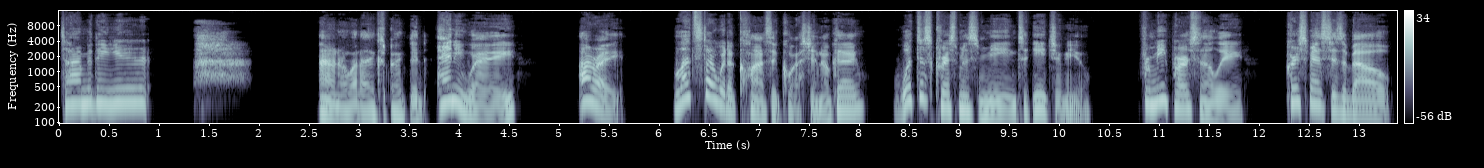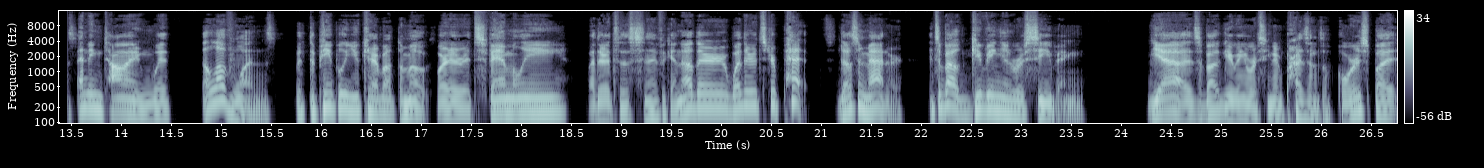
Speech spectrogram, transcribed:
time of the year? I don't know what I expected. Anyway, all right, let's start with a classic question, okay? What does Christmas mean to each of you? For me personally, Christmas is about spending time with the loved ones, with the people you care about the most, whether it's family, whether it's a significant other, whether it's your pets, doesn't matter. It's about giving and receiving. Yeah, it's about giving and receiving presents, of course, but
